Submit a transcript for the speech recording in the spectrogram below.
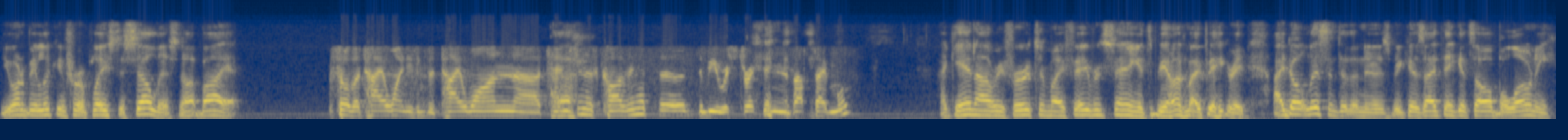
you want to be looking for a place to sell this, not buy it. So the Taiwan, do you think the Taiwan uh, tension is causing it to, to be restricted in its upside move? Again, I'll refer to my favorite saying, it's beyond my pay grade. I don't listen to the news because I think it's all baloney.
